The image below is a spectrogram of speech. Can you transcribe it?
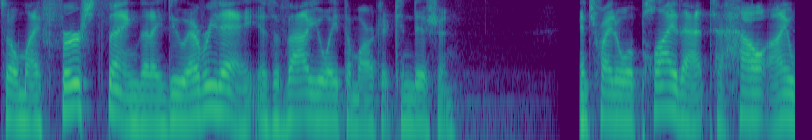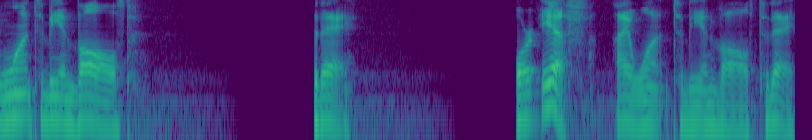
So, my first thing that I do every day is evaluate the market condition and try to apply that to how I want to be involved today. or if I want to be involved today.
